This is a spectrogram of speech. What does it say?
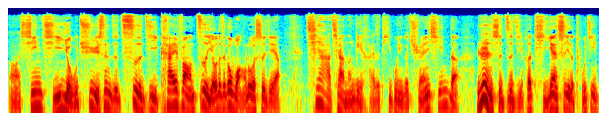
啊新奇、有趣，甚至刺激、开放、自由的这个网络世界啊，恰恰能给孩子提供一个全新的认识自己和体验世界的途径。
